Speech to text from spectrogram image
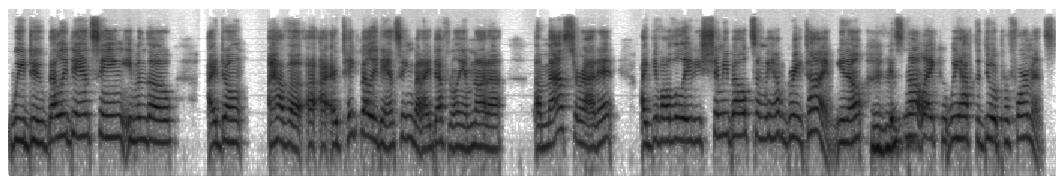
we do belly dancing, even though I don't have a. I, I take belly dancing, but I definitely am not a, a master at it. I give all the ladies shimmy belts and we have a great time. You know, mm-hmm. it's not like we have to do a performance.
